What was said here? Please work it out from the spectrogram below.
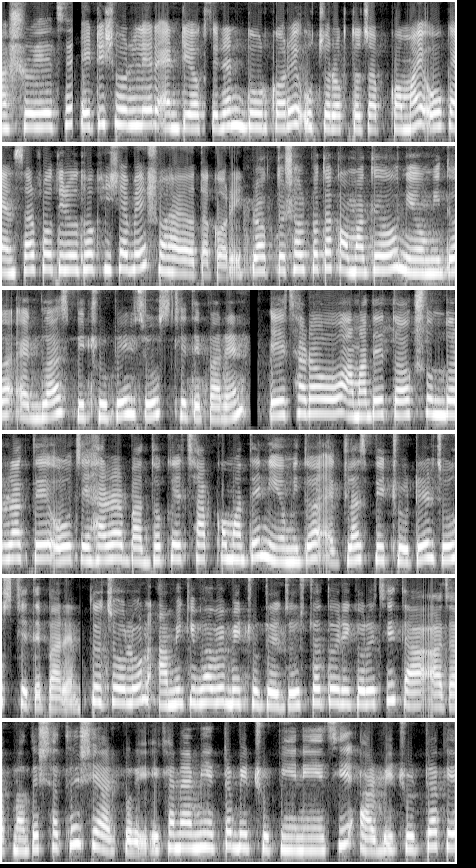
আঁশ রয়েছে। এটি শরীরের অ্যান্টিঅক্সিডেন্ট দূর করে, উচ্চ রক্তচাপ কমায় ও ক্যান্সার প্রতিরোধক হিসেবে সহায়তা করে। রক্ত স্বল্পতা কমাতেও নিয়মিত এক গ্লাস বিটরুটের জুস খেতে পারেন এছাড়াও আমাদের ত্বক সুন্দর রাখতে ও চেহারার বার্ধক্যের ছাপ কমাতে নিয়মিত এক গ্লাস বিটরুটের জুস খেতে পারেন। তো চলুন, আমি কীভাবে বিটরুটের জুসটা তৈরি করেছি তা আজ আপনাদের সাথে শেয়ার করি। এখানে আমি একটা বিটরুট নিয়ে নিয়েছি আর বিটরুটটাকে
